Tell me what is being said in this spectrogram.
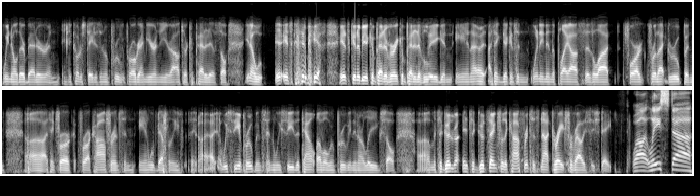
we know they're better. And, and Dakota State is an improving program year in and year out. They're competitive, so you know it's going to be a it's going to be a competitive, very competitive league, and and I, I think Dickinson winning in the playoffs says a lot for our for that group, and uh, I think for our for our conference, and and we've definitely you know, I, we see improvements, and we see the talent level improving in our league. So um, it's a good it's a good thing for the conference. It's not great for Valley City State. Well, at least. Uh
